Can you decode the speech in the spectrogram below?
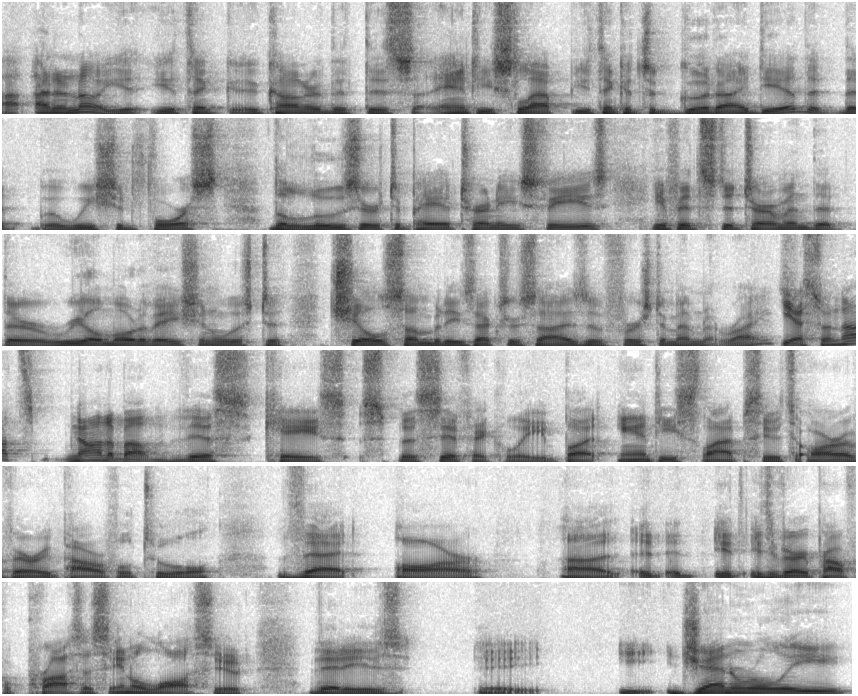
I, I, don't know. You, you think, uh, Connor, that this anti SLAPP, you think it's a good idea that, that we should force the loser to pay attorney's fees if it's determined that their real motivation was to chill somebody's exercise of First Amendment rights? Yeah, so not, not about this case specifically, but anti SLAPP suits are a very powerful tool that are uh, it, it, it's a very powerful process in a lawsuit that is uh, generally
